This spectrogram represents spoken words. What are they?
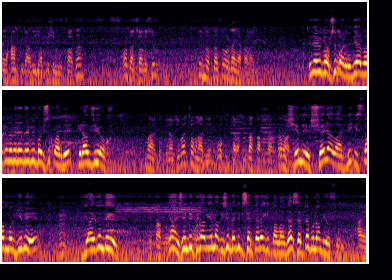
reyhan pilavı yapmışım mutfakta. Oradan çalıştım. Püf noktası oradan yakalanacak. Bir de bir boşluk Yaptım. vardı. Diyarbakır'da böyle de bir boşluk vardı. Pilavcı yok. Vardı pilavcı var çok nadir. Ofis tarafında kapıda var. Şimdi şöyle var. Bir İstanbul gibi yaygın değil. E, tabii. Yani şimdi bir pilav yemek için belli bir semtlere gitmen lazım. Her semtte bulamıyorsun. Aynen.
